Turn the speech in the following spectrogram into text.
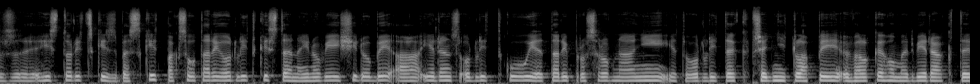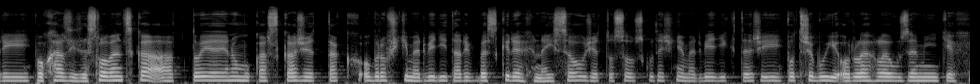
z, historicky z Beskyd, pak jsou tady odlitky z té nejnovější doby a jeden z odlitků je tady pro srovnání, je to odlitek přední tlapy velkého medvěda, který pochází ze Slovenska a to je jenom ukázka, že tak obrovští medvědi tady v Beskydech nejsou, že to jsou skutečně medvědi, kteří potřebují odlehlé území těch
